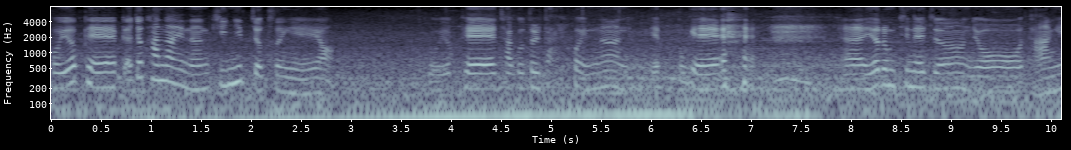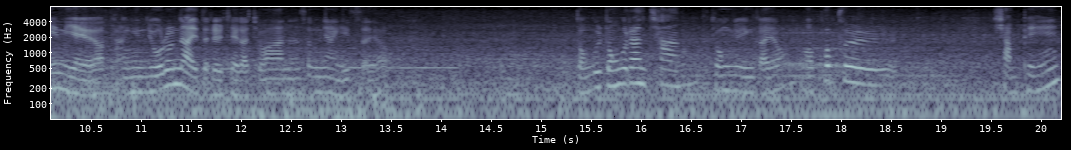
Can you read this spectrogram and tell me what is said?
그 옆에 뾰족한 아이는 긴잎적성이에요. 그 옆에 자구들 달고 있는 예쁘게 여름 지내준 요 당인이에요. 당인 요런 아이들을 제가 좋아하는 성향이 있어요 동글동글한 창 종류인가요? 어, 퍼플 샴페인.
